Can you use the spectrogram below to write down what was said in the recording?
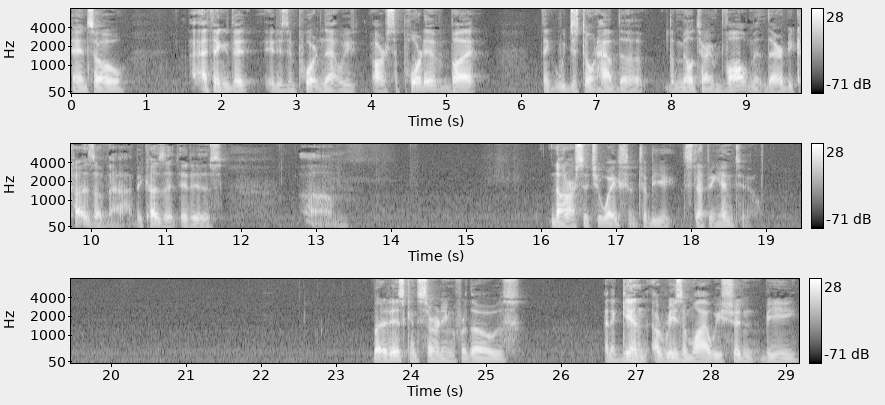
And so I think that it is important that we are supportive, but I think we just don't have the the military involvement there because of that, because it, it is um, not our situation to be stepping into. But it is concerning for those, and again, a reason why we shouldn't be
